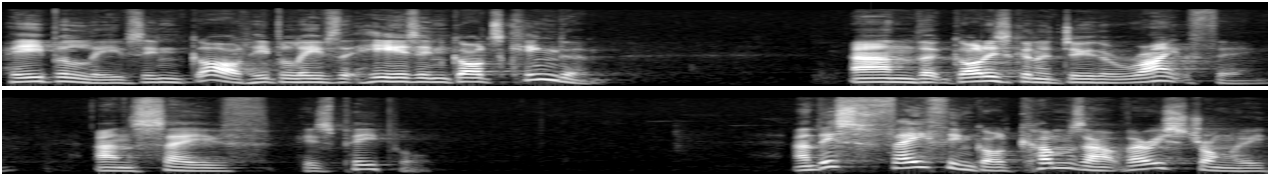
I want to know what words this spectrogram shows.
He believes in God. He believes that he is in God's kingdom and that God is going to do the right thing and save his people. And this faith in God comes out very strongly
